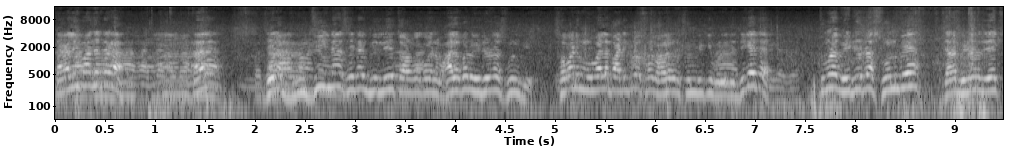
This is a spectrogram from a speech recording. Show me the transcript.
টাকা নিয়ে পাঁচ হাজার টাকা? না, না, না, না, তাহলে যেটা বুঝি না সেটা নিয়ে তর্ক করে ভালো করে ভিডিওটা শুনবি। সবারই মোবাইলে পাঠিয়ে দেবো সবাই ভালো করে শুনবি কি বলেছে ঠিক আছে? তোমরা ভিডিওটা শুনবে যারা ভিডিওটা দেখছ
